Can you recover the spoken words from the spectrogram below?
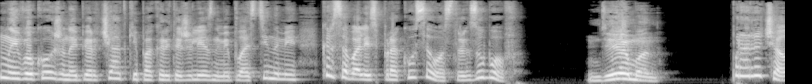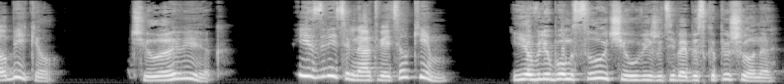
На его кожаной перчатке, покрытой железными пластинами, красовались прокусы острых зубов. «Демон!» – прорычал Бикел. «Человек!» – язвительно ответил Ким. «Я в любом случае увижу тебя без капюшона!» –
